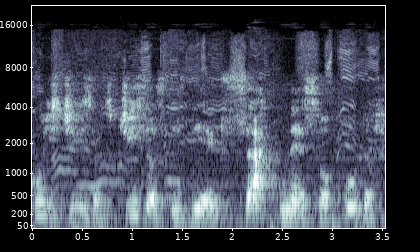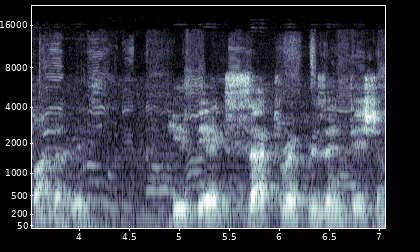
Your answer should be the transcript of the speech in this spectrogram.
Who is Jesus? Jesus is the exactness of who the Father is. He is the exact representation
